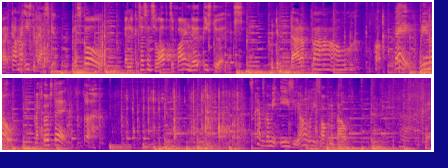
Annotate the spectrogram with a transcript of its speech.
I got my Easter basket. Let's go. And the contestants are off to find their Easter eggs. Hey, what do you know? My first egg. Ugh. This is gonna be easy. I don't know what he's talking about. Okay,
